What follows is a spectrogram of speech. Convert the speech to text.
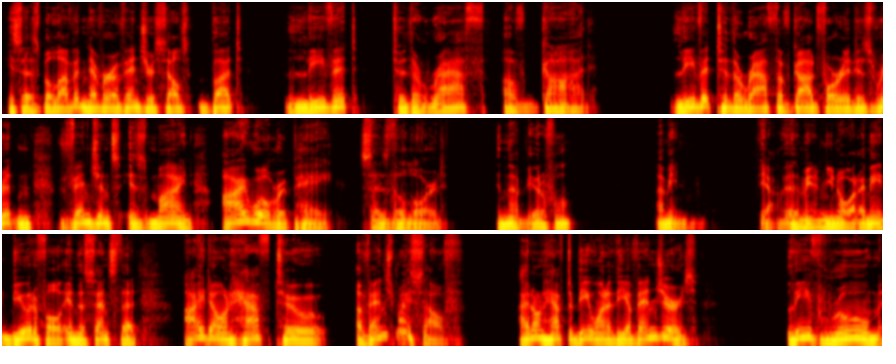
he says, beloved, never avenge yourselves, but leave it to the wrath of God. Leave it to the wrath of God, for it is written, Vengeance is mine, I will repay, says the Lord. Isn't that beautiful? I mean, yeah, I mean, you know what I mean. Beautiful in the sense that I don't have to avenge myself. I don't have to be one of the avengers. Leave room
